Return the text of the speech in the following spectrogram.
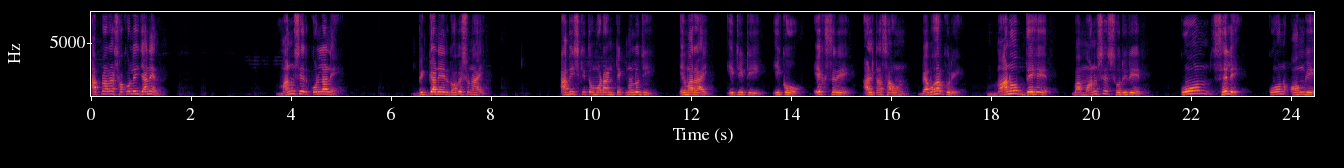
আপনারা সকলেই জানেন, মানুষের কল্যাণে বিজ্ঞানের গবেষণায় আবিষ্কৃত modern technology MRI ETT echo X ray ultrasound ব্যবহার করে মানব দেহের বা মানুষের শরীরের কোন সেলে কোন অঙ্গে,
